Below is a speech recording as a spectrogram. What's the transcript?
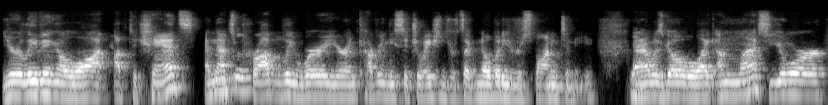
you're leaving a lot up to chance. And that's mm-hmm. probably where you're uncovering these situations where it's like nobody's responding to me. Yeah. And I always go, like, unless you're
